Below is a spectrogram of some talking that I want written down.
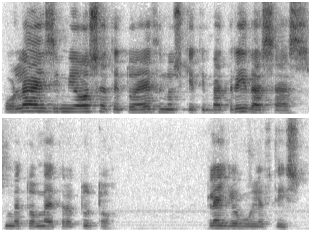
Πολλά εζημιώσατε το έθνος και την πατρίδα σας με το μέτρο τούτο, λέγει ο βουλευτής.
